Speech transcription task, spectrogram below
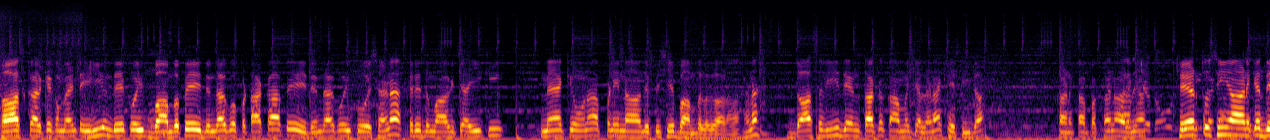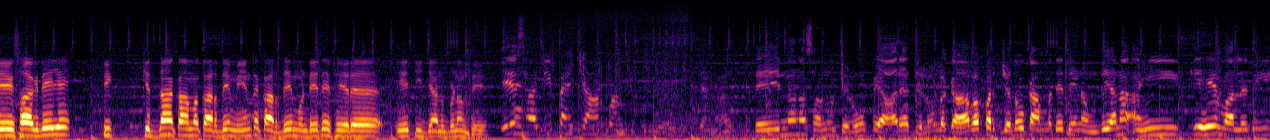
ਖਾਸ ਕਰਕੇ ਕਮੈਂਟ ਇਹੀ ਹੁੰਦੇ ਕੋਈ ਬੰਬ ਭੇਜ ਦਿੰਦਾ ਕੋਈ ਪਟਾਕਾ ਭੇਜ ਦਿੰਦਾ ਕੋਈ ਕੁਛ ਹੈ ਨਾ ਮੇਰੇ ਦਿਮਾਗ 'ਚ ਆਈ ਕਿ ਮੈਂ ਕਿਉਂ ਨਾ ਆਪਣੇ ਨਾਂ ਦੇ ਪਿੱਛੇ ਬੰਬ ਲਗਾ ਲਾਂ ਹਨਾ? 10-20 ਦਿਨ ਤੱਕ ਕੰਮ ਚੱਲਣਾ ਖੇਤੀ ਦਾ। ਕਣਕਾਂ ਪੱਕਣ ਵਾਲੀਆਂ। ਫਿਰ ਤੁਸੀਂ ਆਣ ਕੇ ਦੇਖ ਸਕਦੇ ਜੇ ਵੀ ਕਿੱਦਾਂ ਕੰਮ ਕਰਦੇ ਮਿਹਨਤ ਕਰਦੇ ਮੁੰਡੇ ਤੇ ਫਿਰ ਇਹ ਚੀਜ਼ਾਂ ਨੂੰ ਬਣਾਉਂਦੇ ਆ। ਇਹ ਸਾਡੀ ਪਹਿਚਾਣ ਬਣ ਚੁੱਕੀ ਹੈ ਇਹ ਚੀਜ਼ਾਂ ਨਾਲ। ਤੇ ਇਹਨਾਂ ਨਾਲ ਸਾਨੂੰ ਦਿਲੋਂ ਪਿਆਰ ਆ ਦਿਲੋਂ ਲਗਾਵ ਆ ਪਰ ਜਦੋਂ ਕੰਮ ਦੇ ਦਿਨ ਆਉਂਦੇ ਆ ਨਾ ਅਸੀਂ ਕਿਸੇ ਵੱਲ ਨਹੀਂ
